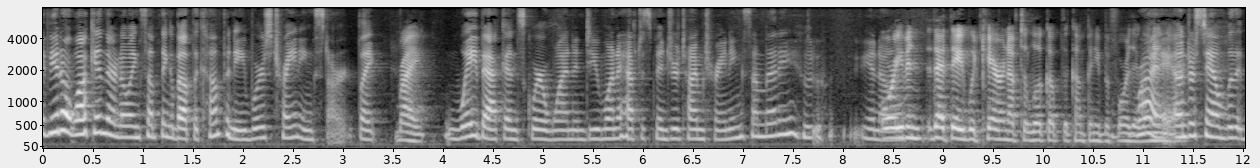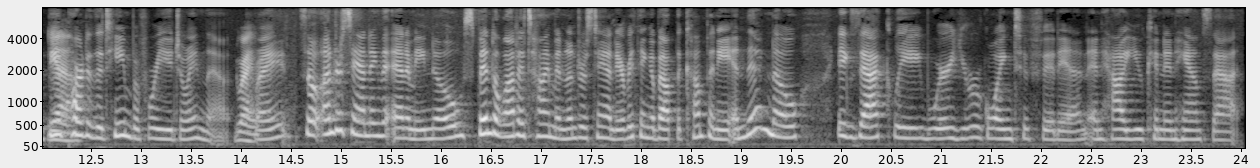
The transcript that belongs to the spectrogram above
If you don't walk in there knowing something about the company, where's training start? Like Right. way back on square one, and do you want to have to spend your time training somebody who, you know, Or even that they would care enough to look up the company before they in Right. Understand. Be Yeah. a part of the team before you join that. Right. Right. So understanding the enemy, know, spend a lot of time and understand everything about the company, and then know exactly where you're going to fit in and how you can enhance that.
